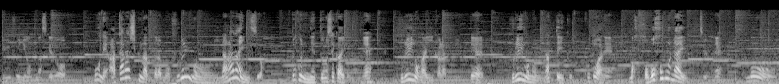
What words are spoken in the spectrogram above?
というふうに思いますけど、もうね、新しくなったらもう古いものにならないんですよ。特にネットの世界とかね、古いのがいいからって言って、古いものになっていくことはね、まあ、ほぼほぼないですよね。もう、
